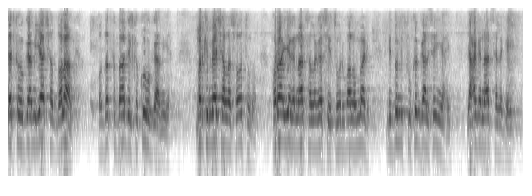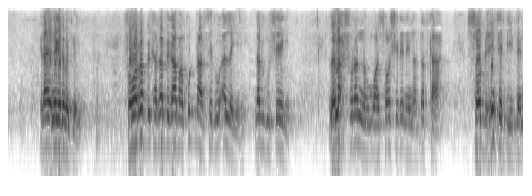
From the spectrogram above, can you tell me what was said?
Dadka hogaamiyaasha dalaalka oo dadka baadilka ku hogaamiya. Markii meesha la soo tumo horaa iyaga naarta laga sii tuuri waa la midba midkuu ka gaalsan yahay yo xagga naarta la gey ilahay naga nabadgeli fawarabbika rabbigaabaan ku dhaarsay buu alla yidhi nabigu sheegi lanaxshurannahum waan soo shirinaynaa dadkaa soo bixinta diidan.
